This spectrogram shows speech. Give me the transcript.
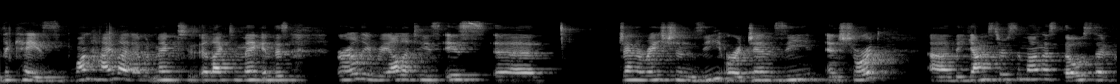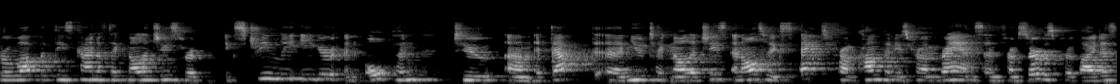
the case. One highlight I would make to, uh, like to make in this early realities is uh, Generation Z or Gen Z in short. Uh, the youngsters among us, those that grow up with these kind of technologies, extremely eager and open to um, adapt uh, new technologies and also expect from companies, from brands, and from service providers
